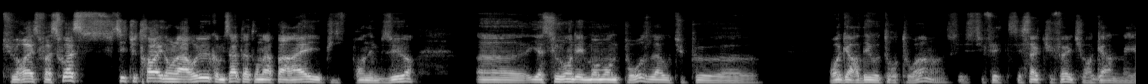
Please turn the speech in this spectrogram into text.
tu restes, soit si tu travailles dans la rue, comme ça, tu as ton appareil et puis tu prends des mesures. Euh, il y a souvent des moments de pause là où tu peux euh, regarder autour de toi. C'est ça que tu fais et tu regardes. Mais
